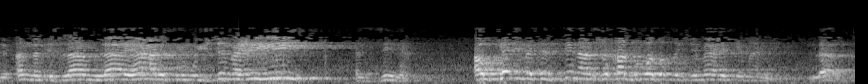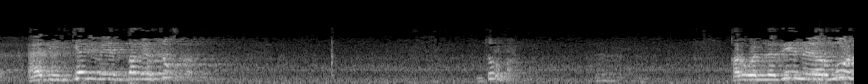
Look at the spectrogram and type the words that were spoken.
لأن الإسلام لا يعرف في مجتمعه الزنا أو كلمة الزنا أن تقال في الوسط الاجتماعي الإيماني لا هذه الكلمة ينبغي أن تقرأ ترمى قال والذين يرمون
